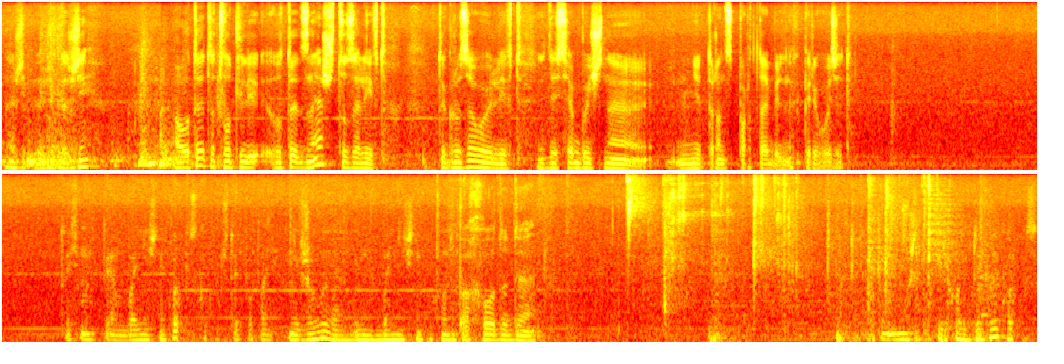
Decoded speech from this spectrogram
Подожди, подожди, подожди. А вот этот вот, ли- вот это знаешь, что за лифт? Это грузовой лифт. Здесь обычно нетранспортабельных перевозят. То есть мы прям в больничный корпус какой-то что ли попали? Не в жилой, а в больничный походу. Походу, да. Это может переход в другой корпус?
